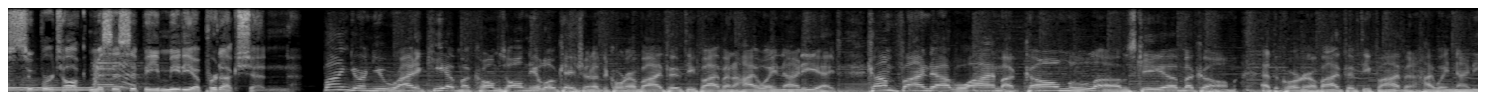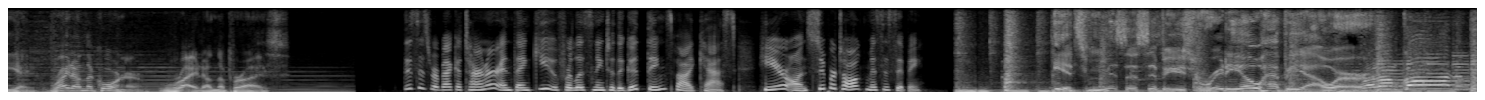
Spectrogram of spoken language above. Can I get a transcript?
a SuperTalk Mississippi media production. Find your new ride at Kia McComb's all new location at the corner of I 55 and Highway 98. Come find out why McComb loves Kia McComb at the corner of I 55 and Highway 98. Right on the corner, right on the price. This is Rebecca Turner, and thank you for listening to the Good Things Podcast here on Supertalk Mississippi. It's Mississippi's Radio Happy Hour.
